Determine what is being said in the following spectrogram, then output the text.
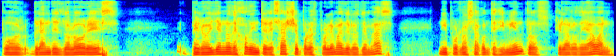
por grandes dolores, pero ella no dejó de interesarse por los problemas de los demás, ni por los acontecimientos que la rodeaban.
